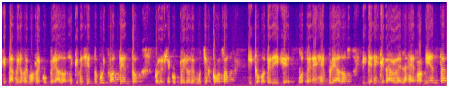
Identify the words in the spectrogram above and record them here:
que también los hemos recuperado, así que me siento muy contento con el recupero de muchas cosas y como te dije, vos tenés empleados y tenés que darles las herramientas.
